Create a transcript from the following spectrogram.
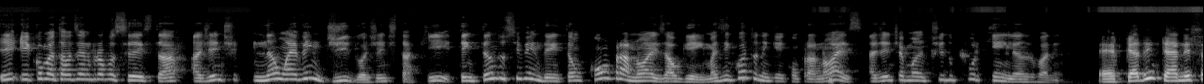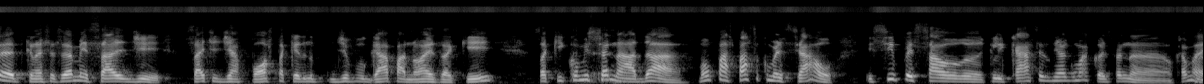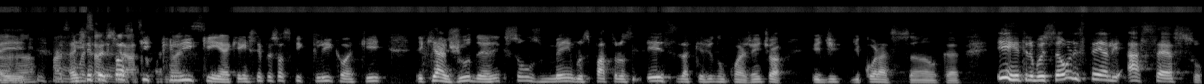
E, e, como eu estava dizendo para vocês, tá? A gente não é vendido, a gente está aqui tentando se vender. Então, compra nós alguém. Mas enquanto ninguém compra nós, a gente é mantido por quem, Leandro Valina? É piada interna isso é, porque nós recebemos mensagem de site de aposta querendo divulgar para nós aqui. Só que como isso é nada, ah, vamos passa comercial e se o pessoal clicar, vocês ganham alguma coisa. Falei, não, calma aí. Uhum. A gente tem pessoas que cliquem aqui, a gente tem pessoas que clicam aqui e que ajudam, a gente são os membros, patrões, esses aqui ajudam com a gente, ó, e de, de coração, cara. E retribuição, eles têm ali acesso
